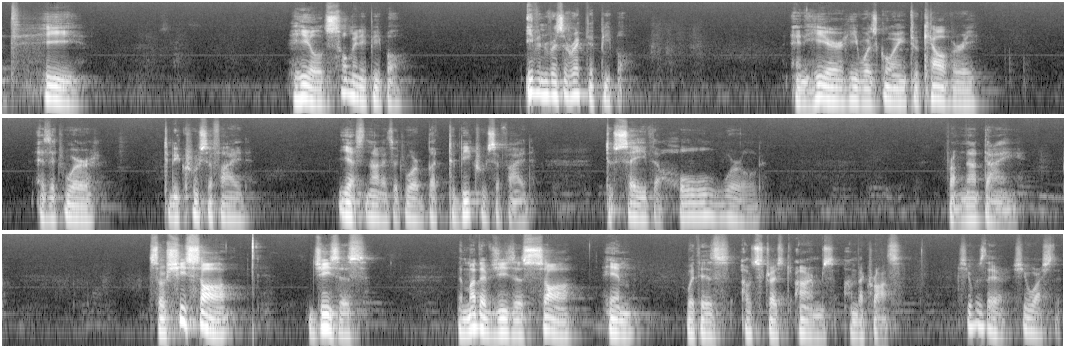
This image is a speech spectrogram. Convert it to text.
he healed so many people, even resurrected people. And here he was going to Calvary, as it were, to be crucified. Yes, not as it were, but to be crucified, to save the whole world from not dying. So she saw Jesus, the mother of Jesus saw him with his outstretched arms on the cross. She was there, she watched it.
